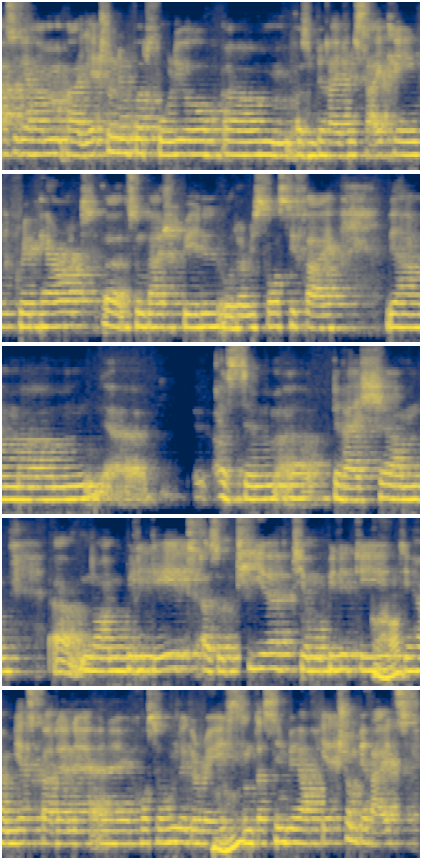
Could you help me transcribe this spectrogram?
also wir haben äh, jetzt schon im Portfolio, ähm, also im Bereich Recycling, Prepared äh, zum Beispiel oder Resourcify. Wir haben ähm, äh, aus dem äh, Bereich ähm, äh, neuer Mobilität, also Tier, Tier Mobility, Aha. die haben jetzt gerade eine, eine große Runde geraced mhm. und da sind wir auch jetzt schon bereits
